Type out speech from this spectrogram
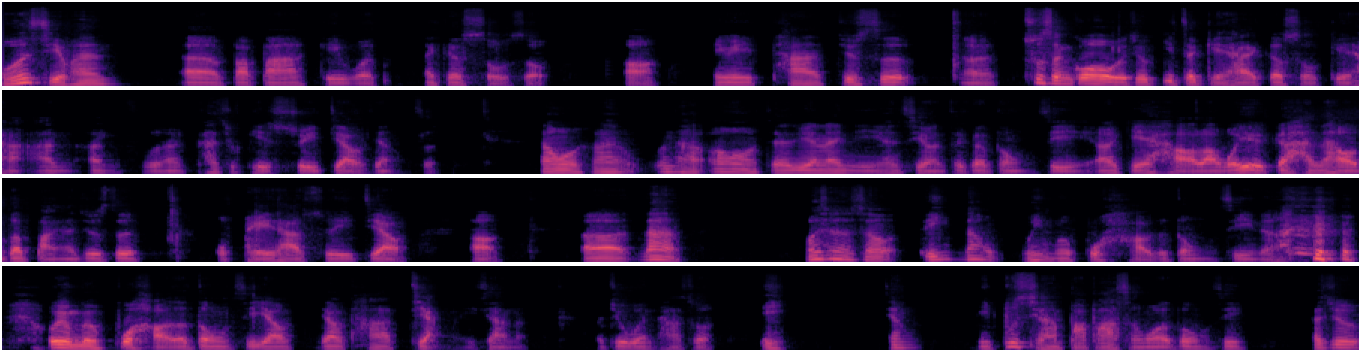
我很喜欢呃爸爸给我那个手手啊，因为他就是呃出生过后我就一直给他一个手，给他安安抚，他他就可以睡觉这样子。那我刚才问他哦，这原来你很喜欢这个东西，然后给好了。我有一个很好的榜样，就是我陪他睡觉啊。呃，那我想说，诶，那我有没有不好的东西呢？我有没有不好的东西要要他讲一下呢？我就问他说，诶，这样你不喜欢爸爸什么东西？他就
